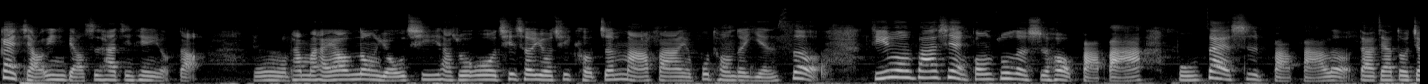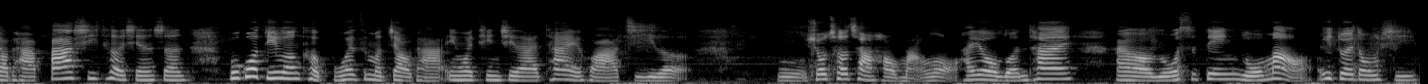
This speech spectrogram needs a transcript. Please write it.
盖脚印表示它今天有到。哦，他们还要弄油漆。他说：“哦，汽车油漆可真麻烦，有不同的颜色。”迪伦发现工作的时候，爸爸不再是爸爸了，大家都叫他巴希特先生。不过迪伦可不会这么叫他，因为听起来太滑稽了。嗯，修车厂好忙哦，还有轮胎，还有螺丝钉、螺帽，一堆东西。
